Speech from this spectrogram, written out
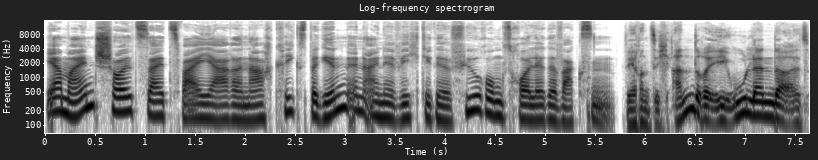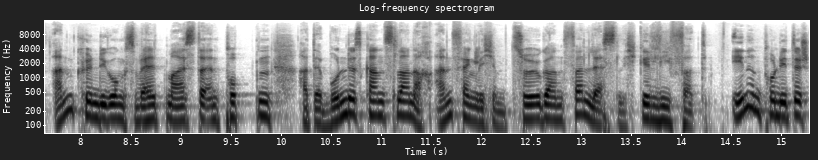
Er meint, Scholz sei zwei Jahre nach Kriegsbeginn in eine wichtige Führungsrolle gewachsen. Während sich andere EU-Länder als Ankündigungsweltmeister entpuppten, hat der Bundeskanzler nach anfänglichem Zögern verlässlich geliefert. Innenpolitisch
